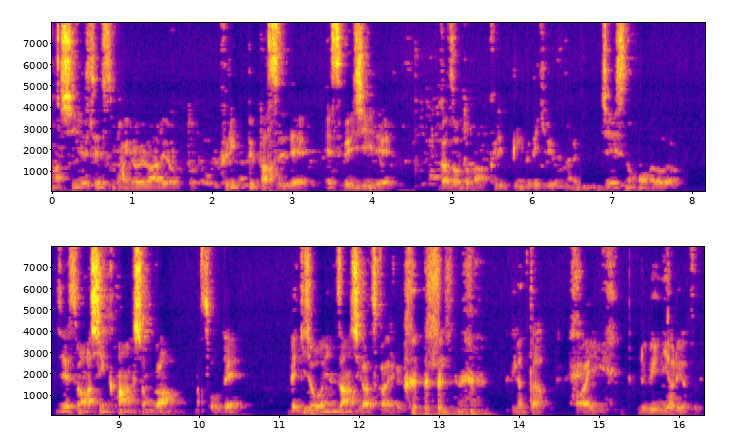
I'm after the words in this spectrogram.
まあ、CSS もいろいろあるよと。 clip-path で SVG で画像とかクリッピングできるようになる。JS の方がどうだろう。JS は async function がまあそうで、べき乗演算子が使える。やった。かわいい。Ruby にあるやつね。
